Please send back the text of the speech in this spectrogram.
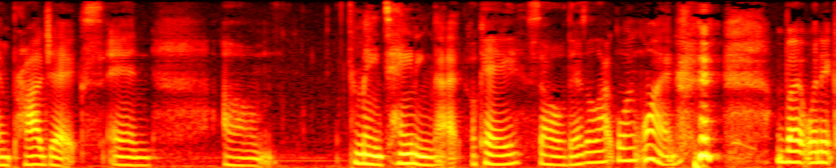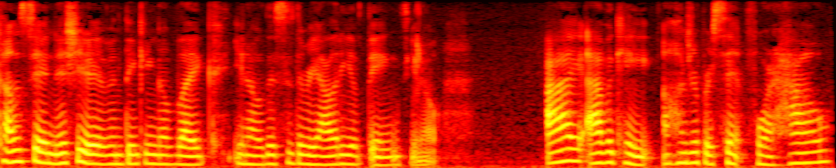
and projects and um, maintaining that okay so there's a lot going on but when it comes to initiative and thinking of like you know this is the reality of things you know i advocate 100% for how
